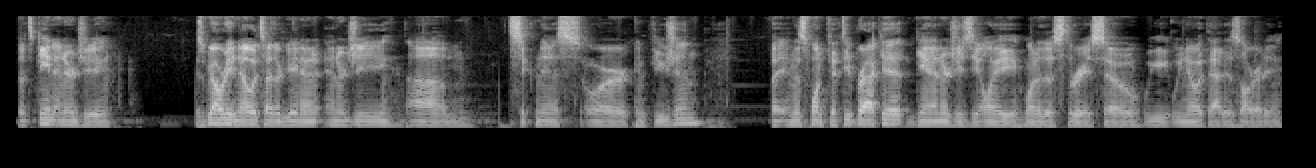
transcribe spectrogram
So it's gain energy. Because we already know it's either gain energy, um, sickness, or confusion. But in this 150 bracket, gain energy is the only one of those three, so we, we know what that is already.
